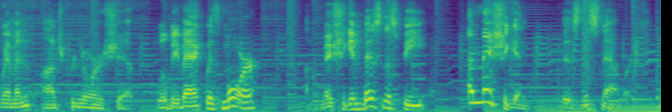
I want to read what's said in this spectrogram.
women entrepreneurship. We'll be back with more on the Michigan Business Beat on Michigan Business Network.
